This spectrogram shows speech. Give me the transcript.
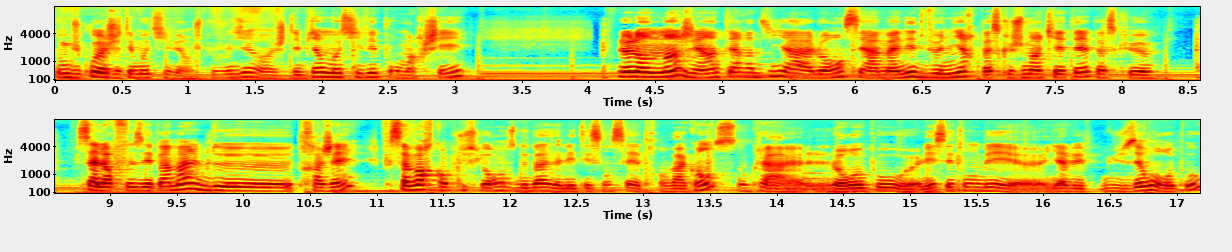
Donc du coup, j'étais motivée, hein. je peux vous dire, j'étais bien motivée pour marcher. Le lendemain, j'ai interdit à Laurence et à Manet de venir parce que je m'inquiétais, parce que ça leur faisait pas mal de trajets. Il faut savoir qu'en plus, Laurence, de base, elle était censée être en vacances. Donc là, le repos, euh, laissait tomber, euh, il y avait eu zéro repos.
